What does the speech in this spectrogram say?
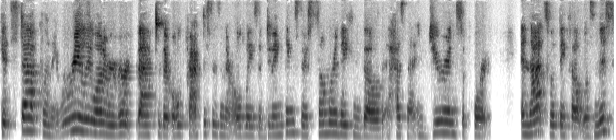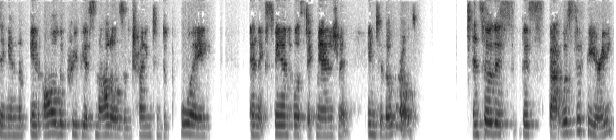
get stuck when they really want to revert back to their old practices and their old ways of doing things there's somewhere they can go that has that enduring support. And that's what they felt was missing in the, in all the previous models of trying to deploy and expand holistic management into the world. And so this this that was the theory.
